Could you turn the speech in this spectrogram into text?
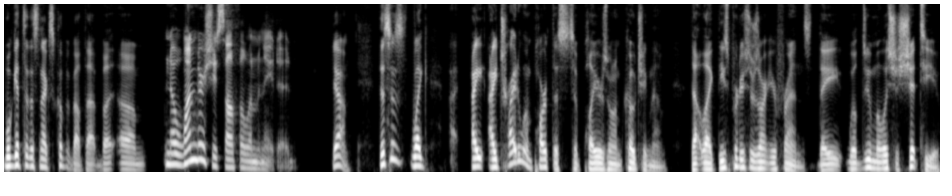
we'll get to this next clip about that, but um No wonder she self-eliminated. yeah. This is like I, I I try to impart this to players when I'm coaching them that like these producers aren't your friends. They will do malicious shit to you.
